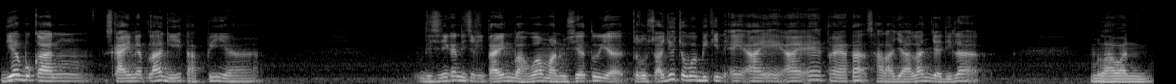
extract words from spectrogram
dia bukan Skynet lagi tapi ya di sini kan diceritain bahwa manusia tuh ya terus aja coba bikin AI AI eh ternyata salah jalan jadilah melawan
